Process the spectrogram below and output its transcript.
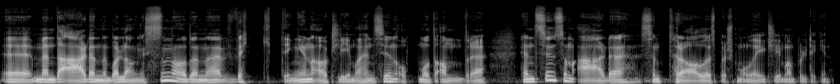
Eh, men det er denne balansen og denne vektingen av klimahensyn opp mot andre hensyn som er det sentrale spørsmålet i klimapolitikken.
